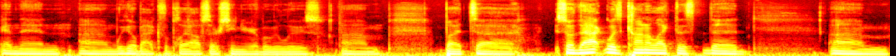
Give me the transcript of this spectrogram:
and then um, we go back to the playoffs our senior year, but we lose. Um, but uh, so that was kind of like this the um,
